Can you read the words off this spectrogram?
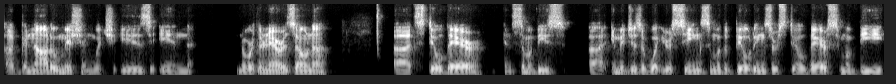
uh, Ganado Mission, which is in northern Arizona. Uh, it's still there. And some of these uh, images of what you're seeing, some of the buildings are still there. Some of the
